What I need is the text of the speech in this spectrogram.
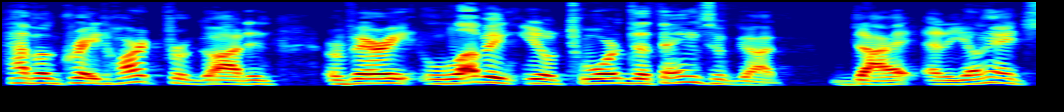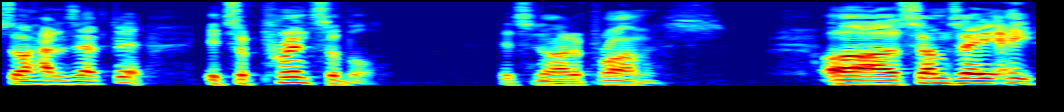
have a great heart for God and are very loving, you know, toward the things of God die at a young age. So how does that fit? It's a principle. It's not a promise. Uh, some say, hey,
